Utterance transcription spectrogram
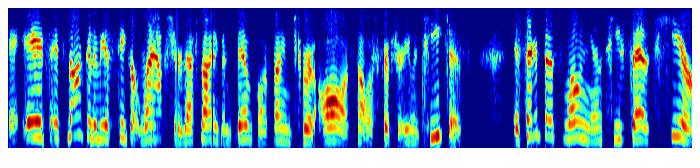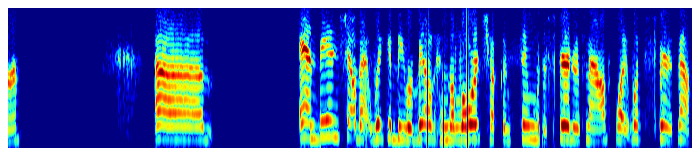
it's it's not going to be a secret rapture. That's not even biblical. It's not even true at all. It's not what Scripture even teaches. In Second Thessalonians, he says here, um, and then shall that wicked be revealed, whom the Lord shall consume with the spirit of his mouth. What, what's the spirit of his mouth?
